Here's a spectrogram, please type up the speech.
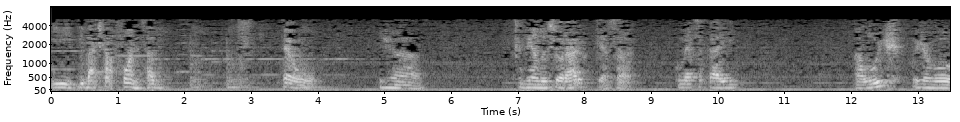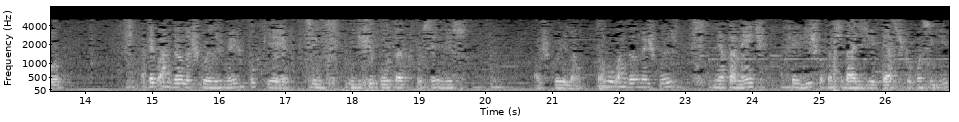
e, e, bate aquela fome, sabe? É, o já vendo esse horário, que essa começa a cair a luz, eu já vou até guardando as coisas mesmo, porque sim, me dificulta o serviço a escuridão. Então vou guardando minhas coisas lentamente, feliz com a quantidade de peças que eu consegui,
